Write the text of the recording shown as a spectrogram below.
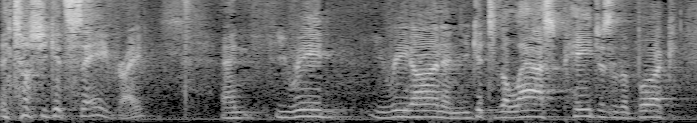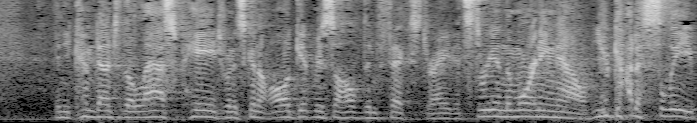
until she gets saved, right? And you read you read on and you get to the last pages of the book and you come down to the last page when it's going to all get resolved and fixed, right? It's three in the morning now. You got to sleep.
